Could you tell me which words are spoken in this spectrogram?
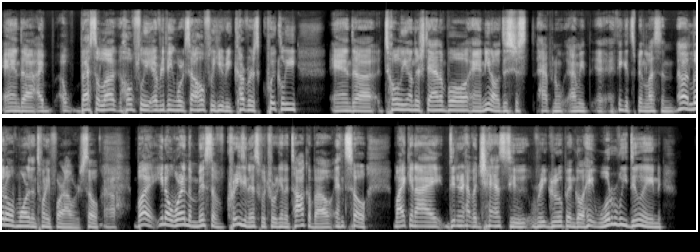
And uh, I uh, best of luck. Hopefully everything works out. Hopefully he recovers quickly and uh totally understandable and you know this just happened i mean i think it's been less than a little more than 24 hours so but you know we're in the midst of craziness which we're going to talk about and so mike and i didn't have a chance to regroup and go hey what are we doing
